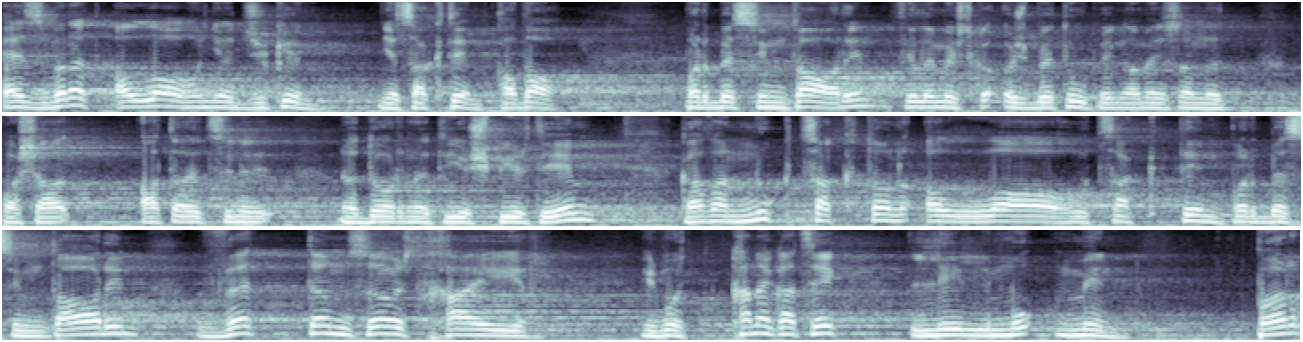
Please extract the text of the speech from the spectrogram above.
e zbret Allahu një gjykim, një caktim, kada, për besimtarin, fillimisht është betu pejgamberi a.s. pasha ata i cili në dorën e tij është shpirti im, ka thënë nuk cakton Allahu caktim për besimtarin, vetëm se është hajr. Mirëpo, kane ka cek, lil mu'min, për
